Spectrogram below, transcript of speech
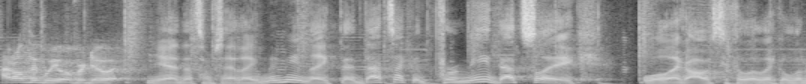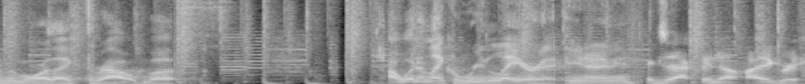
I don't think we overdo it. Yeah, that's what I'm saying. Like maybe like that, that's like for me that's like well like obviously feel like a little bit more like throughout, but I wouldn't like relayer it. You know what I mean? Exactly, no, I agree.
